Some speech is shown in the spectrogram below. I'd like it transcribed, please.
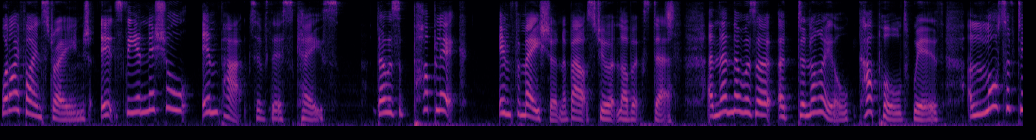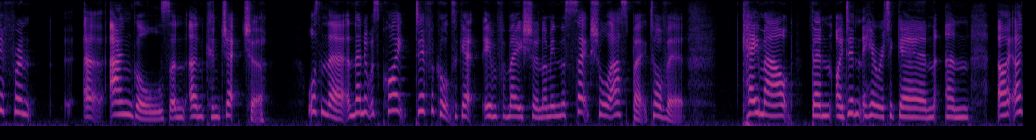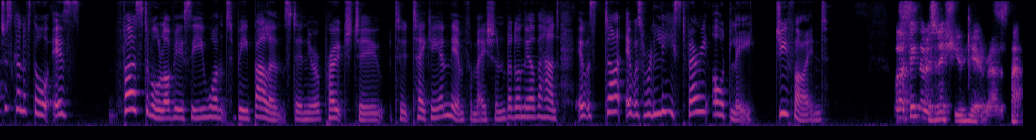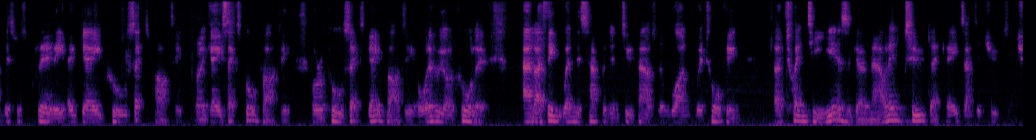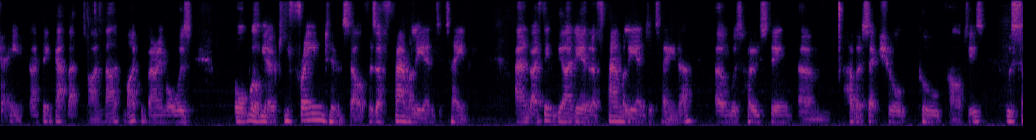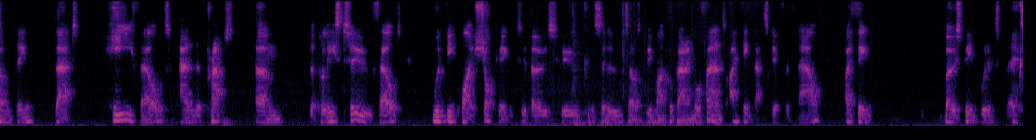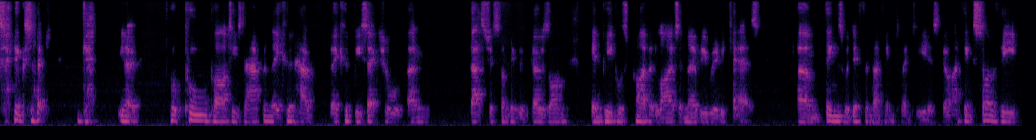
What I find strange, it's the initial impact of this case. There was a public information about Stuart Lubbock's death, and then there was a, a denial coupled with a lot of different uh, angles and, and conjecture wasn't there? And then it was quite difficult to get information. I mean, the sexual aspect of it came out, then I didn't hear it again. And I, I just kind of thought, is first of all, obviously, you want to be balanced in your approach to to taking in the information, but on the other hand, it was. It was released very oddly. Do you find? Well, I think there is an issue here around the fact this was clearly a gay pool sex party, or a gay sex pool party, or a pool sex gay party, or whatever you want to call it. And I think when this happened in 2001, we're talking uh, 20 years ago now, and in two decades, attitudes have changed. I think at that time, Michael Barrymore was, or well, you know, he framed himself as a family entertainer. And I think the idea that a family entertainer um, was hosting um, homosexual pool parties was something that he felt, and that perhaps um, the police too felt, would be quite shocking to those who consider themselves to be Michael Barrymore fans. I think that's different now. I think most people would expect, you know, pool parties to happen. They could have, they could be sexual, and that's just something that goes on in people's private lives, and nobody really cares. Um, things were different, I think, 20 years ago. And I think some of the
